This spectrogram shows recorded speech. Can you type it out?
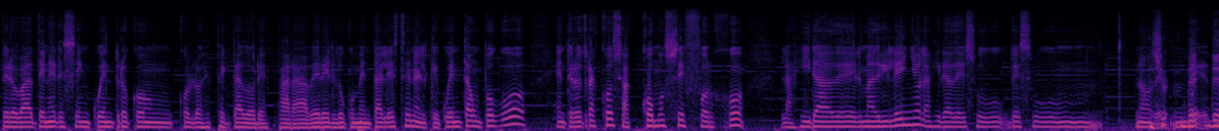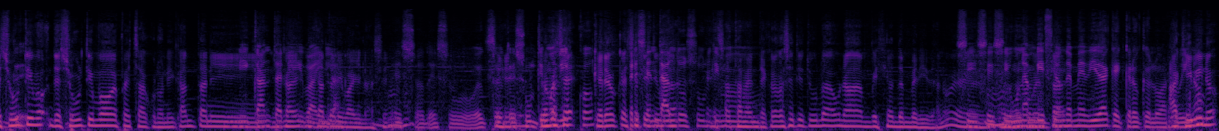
pero va a tener ese encuentro con, con los espectadores para ver el documental este en el que cuenta un poco, entre otras cosas, cómo se forjó la gira del madrileño, la gira de su de su no, de, su- de- de- de su de- último de su último espectáculo ni canta ni ni canta ni, baila. canta ni baila, sí. Eso, de su, Sí, de su creo último que se- disco, creo que se presentando titula- su último... exactamente creo que se titula una ambición desmedida ¿no? Sí, Eh, sí, sí, una ambición de documental. medida que creo que lo arruinó. aquí vino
